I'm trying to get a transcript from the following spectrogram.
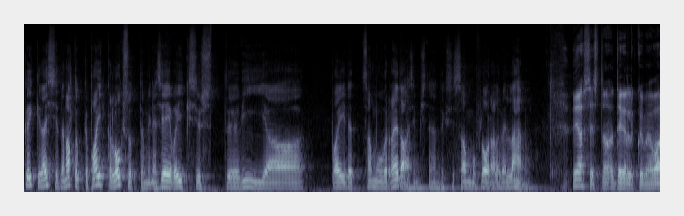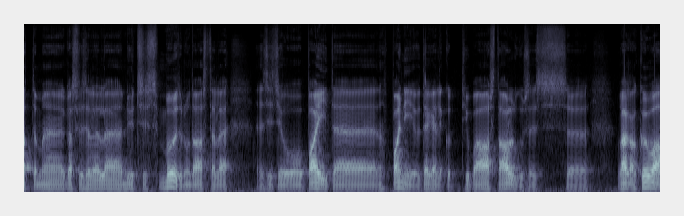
kõikide asjade natuke paika loksutamine, see võiks just viia Paidet sammu võrra edasi, mis tähendaks siis sammu Florale veel lähemale jah, sest no tegelikult, kui me vaatame kasvõi sellele nüüd siis möödunud aastale, siis ju Paide noh, pani ju tegelikult juba aasta alguses äh, väga kõva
